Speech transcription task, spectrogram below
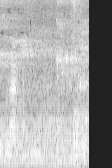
那。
